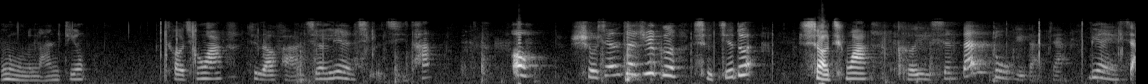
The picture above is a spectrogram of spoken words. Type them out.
弄得难听。小青蛙就到房间练起了吉他。哦，首先在这个小阶段，小青蛙可以先单独给大家练一下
